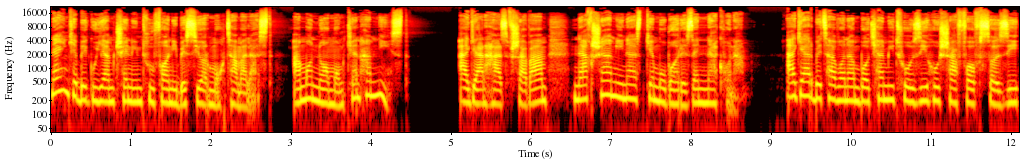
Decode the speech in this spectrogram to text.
نه اینکه بگویم چنین طوفانی بسیار محتمل است، اما ناممکن هم نیست. اگر حذف شوم، نقشم این است که مبارزه نکنم. اگر بتوانم با کمی توضیح و شفاف سازی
